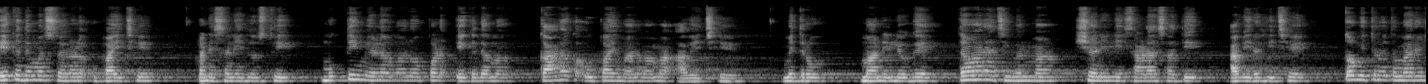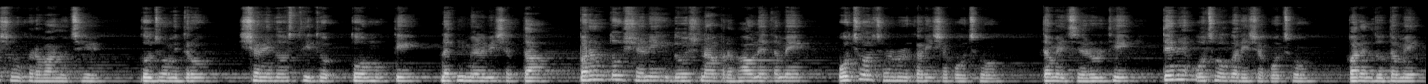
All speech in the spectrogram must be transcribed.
એકદમ સરળ ઉપાય છે અને શનિ દોષથી મુક્તિ મેળવવાનો પણ એકદમ કારક ઉપાય માનવામાં આવે છે. મિત્રો, માની લ્યો કે તમારા જીવનમાં શનિની શાળા સાથે આવી રહી છે, તો મિત્રો તમારે શું કરવાનું છે? તો જો મિત્રો, શનિ દોષથી તો મુક્તિ નથી મેળવી શકતા પરંતુ શનિ દોષના પ્રભાવને તમે ઓછો જરૂર કરી શકો છો. તમે જરૂરથી તેને ઓછો કરી શકો છો, પરંતુ તમે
